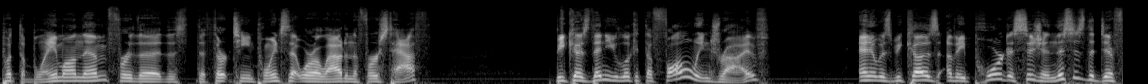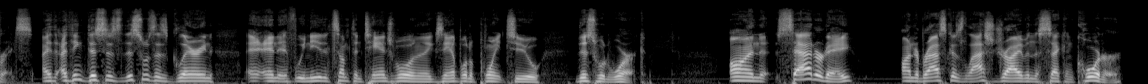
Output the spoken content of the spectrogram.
put the blame on them for the, the, the 13 points that were allowed in the first half. Because then you look at the following drive, and it was because of a poor decision. This is the difference. I, I think this is this was as glaring, and, and if we needed something tangible and an example to point to, this would work. On Saturday, on Nebraska's last drive in the second quarter,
